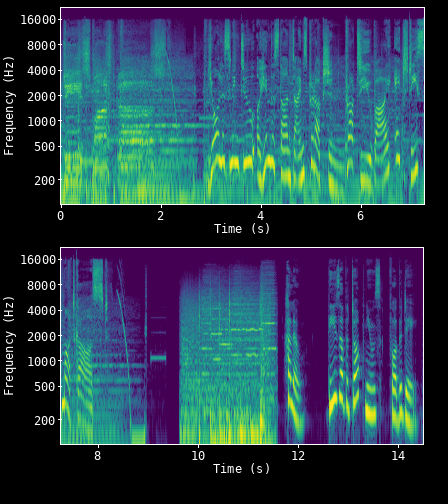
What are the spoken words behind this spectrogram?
HT Smartcast. You're listening to a Hindustan Times production brought to you by HT Smartcast. Hello, these are the top news for the day.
